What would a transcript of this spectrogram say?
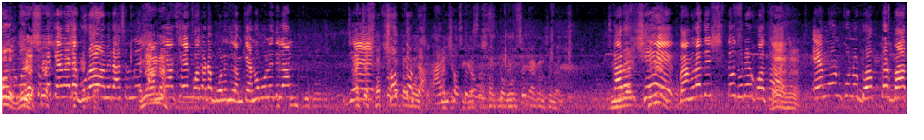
বলো। তোমরা ক্যামেরাটা ঘুরাও, আমি রাসেল না, সামনে আছে, কথাটা বলে দিলাম। কেন বলে দিলাম? যে আচ্ছা সত্যটা আমি আচ্ছা, সত্যটা বলছি। এখন শুনেন। কারণ সে বাংলাদেশ তো দূরের কথা। হ্যাঁ, হ্যাঁ। কোন ডক্টর বাদ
